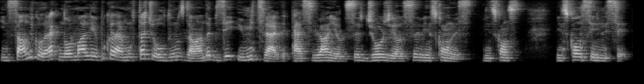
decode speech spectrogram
İnsanlık olarak normalliğe bu kadar muhtaç olduğumuz zaman da bize ümit verdi. Pensilvanyalısı, Georgialısı, Wisconsin, Wisconsin, Wisconsinlisi.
